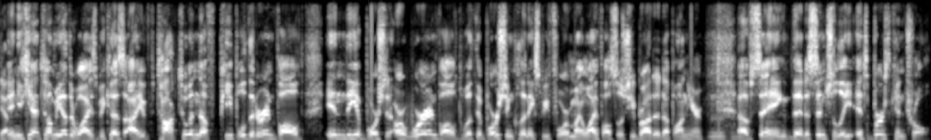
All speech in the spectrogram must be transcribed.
Yep. And you can't tell me otherwise because I've talked to enough people that are involved in the abortion or were involved with abortion clinics before. My wife also, she brought it up on here, of saying that essentially it's birth control.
